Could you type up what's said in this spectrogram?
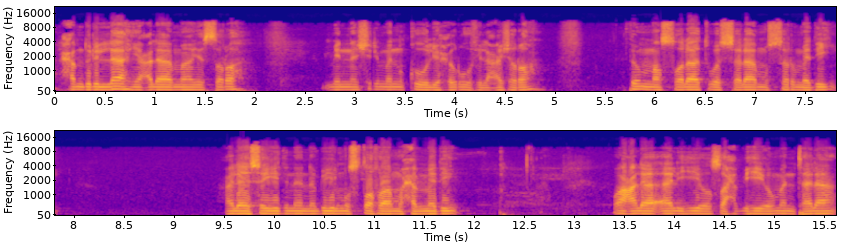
الحمد لله على ما يسره. من نشر منقول حروف العشرة ثم الصلاة والسلام السرمدي على سيدنا النبي المصطفى محمد وعلى آله وصحبه ومن تلا.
